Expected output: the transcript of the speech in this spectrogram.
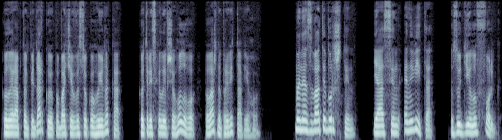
коли раптом під аркою побачив високого юнака, котрий, схиливши голову, поважно привітав його. Мене звати Бурштин. Я син Енвіта, з уділу Фольк,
